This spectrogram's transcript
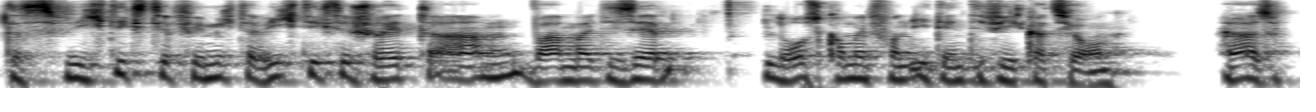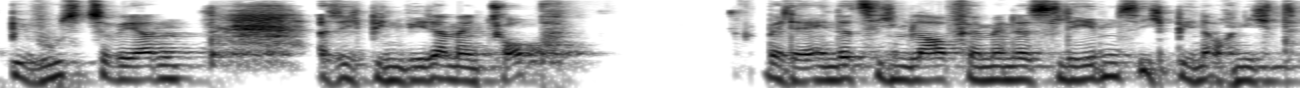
das Wichtigste für mich, der wichtigste Schritt ähm, war mal diese Loskommen von Identifikation. Ja, also bewusst zu werden, also ich bin weder mein Job, weil der ändert sich im Laufe meines Lebens. Ich bin auch nicht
